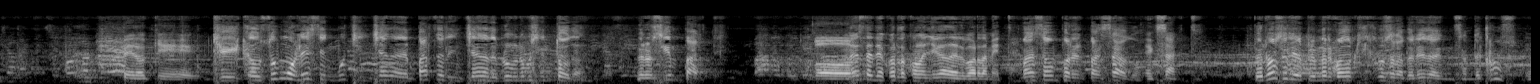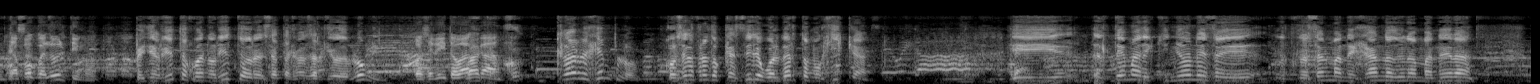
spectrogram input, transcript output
Pero que Que causó molestia en mucha hinchada, de parte de la hinchada de no en toda, pero sí en parte. no están de acuerdo con la llegada del guardameta. Más aún por el pasado. Exacto. Pero no sería el primer jugador que cruza la vereda en Santa Cruz. Tampoco el último. Peñarrieta juega en Oriente, ahora está atacando al arquero de Blooming. Joselito Vaca. Claro ejemplo, José Alfredo Castillo o Alberto Mojica. Y el tema de Quiñones eh, lo, lo están manejando de una manera...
